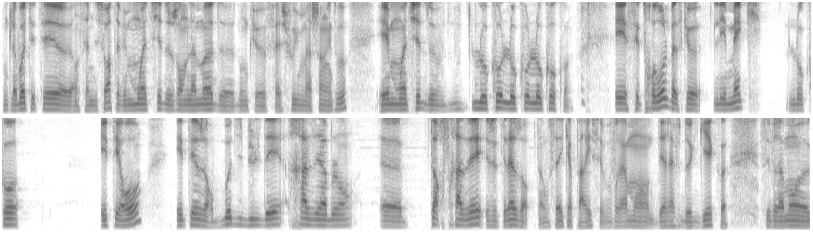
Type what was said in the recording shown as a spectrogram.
Donc la boîte était euh, un samedi soir, t'avais moitié de gens de la mode, donc euh, machin et tout, et moitié de locaux, locaux, locaux quoi. Et c'est trop drôle parce que les mecs locaux hétéros étaient genre bodybuildés, rasés à blanc, torse rasé. J'étais là genre, putain, vous savez qu'à Paris c'est vraiment des rêves de gay quoi. C'est vraiment euh,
